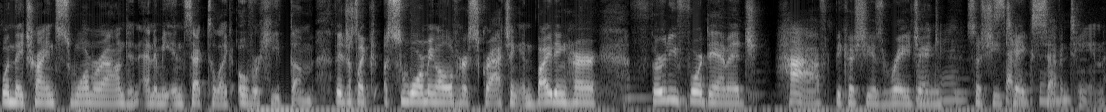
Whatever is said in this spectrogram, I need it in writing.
when they try and swarm around an enemy insect to like overheat them. They're just like swarming all over her, scratching and biting her. 34 damage. Halved because she is raging, Raging. so she takes 17.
